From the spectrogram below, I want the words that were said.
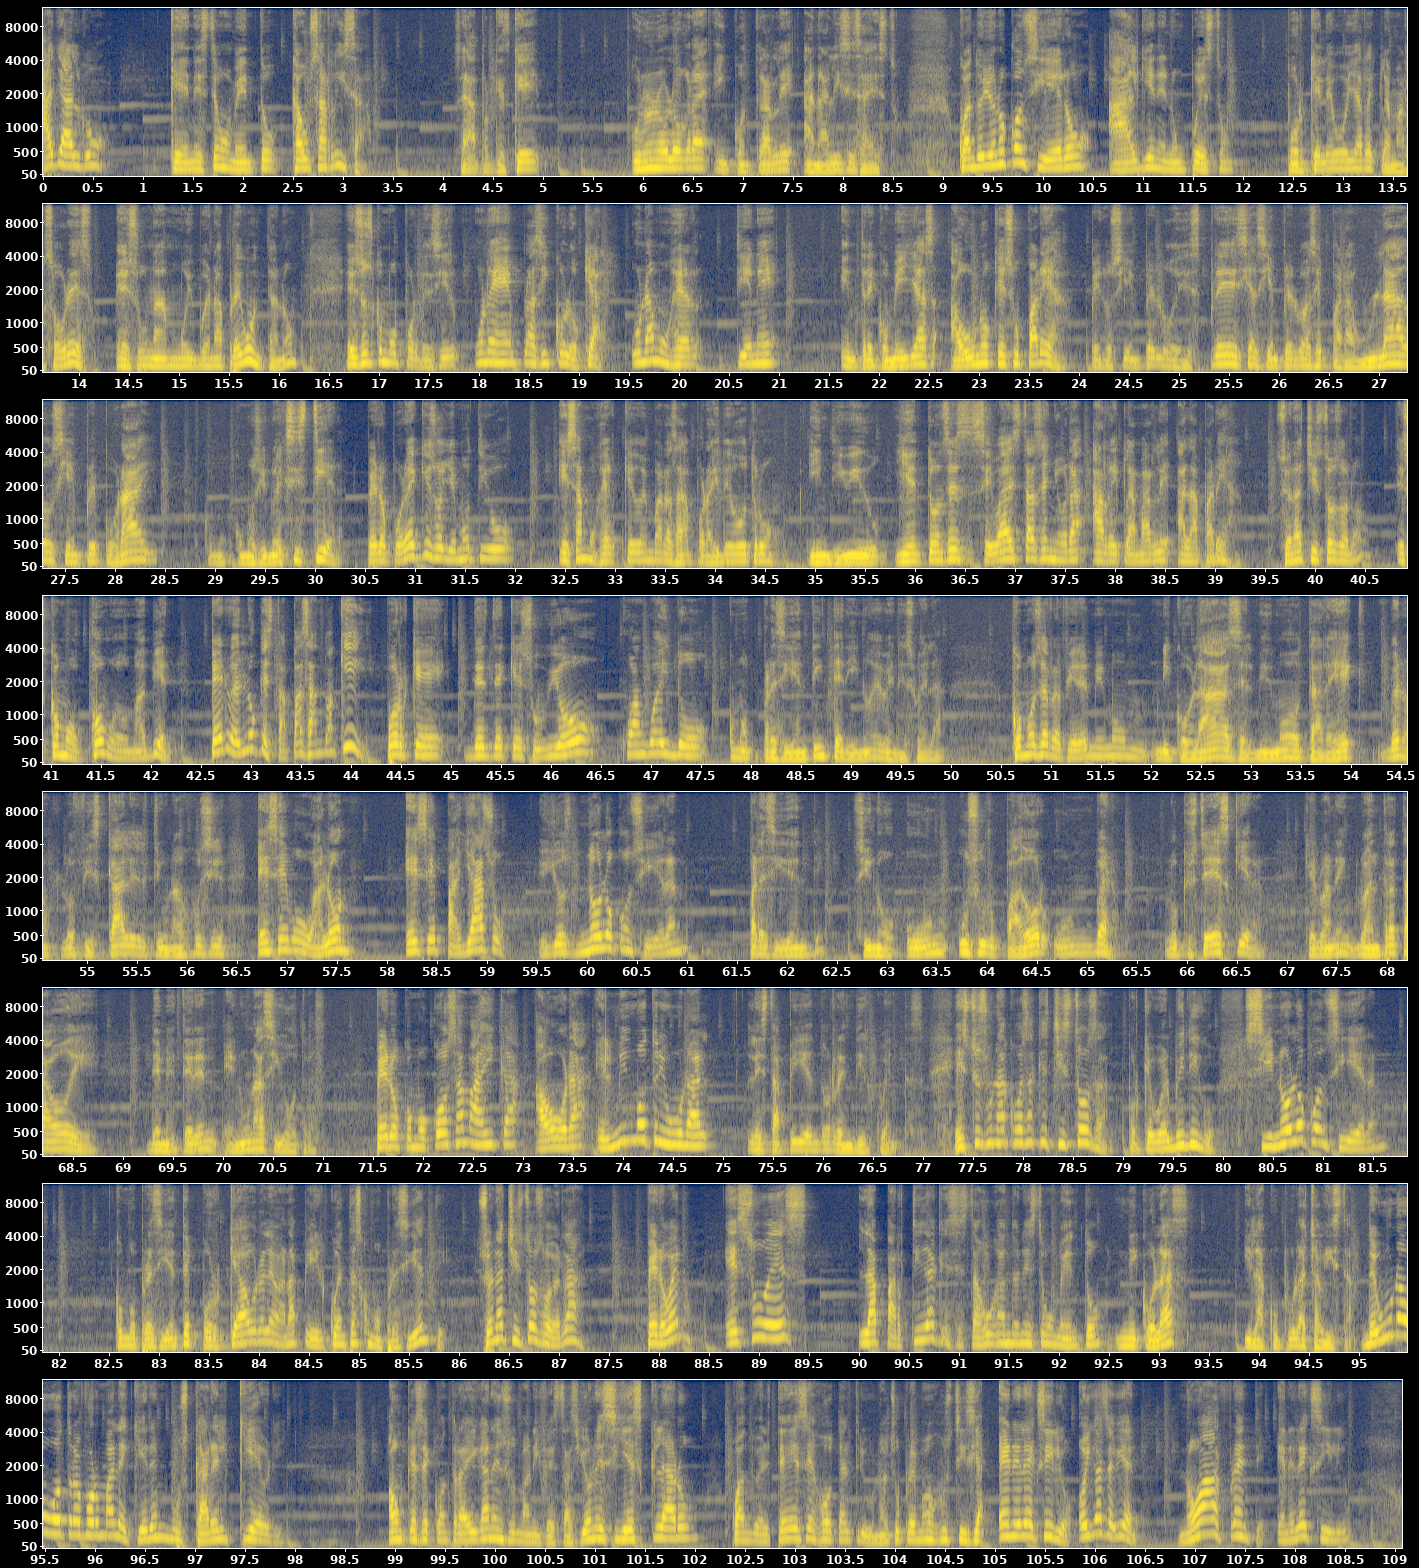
hay algo que en este momento causa risa. O sea, porque es que uno no logra encontrarle análisis a esto. Cuando yo no considero a alguien en un puesto, ¿por qué le voy a reclamar sobre eso? Es una muy buena pregunta, ¿no? Eso es como por decir un ejemplo así coloquial. Una mujer tiene, entre comillas, a uno que es su pareja, pero siempre lo desprecia, siempre lo hace para un lado, siempre por ahí, como, como si no existiera. Pero por X o Y motivo, esa mujer quedó embarazada por ahí de otro individuo y entonces se va esta señora a reclamarle a la pareja. Suena chistoso, ¿no? Es como cómodo más bien. Pero es lo que está pasando aquí. Porque desde que subió Juan Guaidó como presidente interino de Venezuela, ¿cómo se refiere el mismo Nicolás, el mismo Tarek, bueno, los fiscales, el Tribunal de Justicia, ese bobalón, ese payaso, ellos no lo consideran presidente, sino un usurpador, un, bueno, lo que ustedes quieran, que lo han, lo han tratado de, meter en, en unas y otras. Pero como cosa mágica, ahora el mismo tribunal le está pidiendo rendir cuentas. Esto es una cosa que es chistosa, porque vuelvo y digo, si no lo consideran como presidente, ¿por qué ahora le van a pedir cuentas como presidente? Suena chistoso, ¿verdad? Pero bueno, eso es la partida que se está jugando en este momento Nicolás y la cúpula chavista. De una u otra forma le quieren buscar el quiebre, aunque se contradigan en sus manifestaciones y es claro cuando el TSJ, el Tribunal Supremo de Justicia, en el exilio, óigase bien, no al frente, en el exilio,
